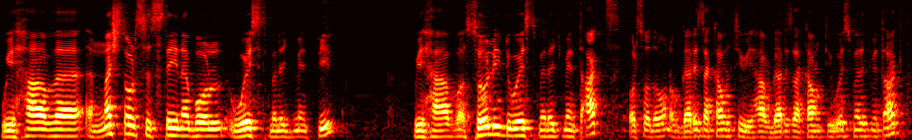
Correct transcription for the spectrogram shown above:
We have uh, a National Sustainable Waste Management Bill. We have a Solid Waste Management Act, also the one of Garissa County. We have Garissa County Waste Management Act.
